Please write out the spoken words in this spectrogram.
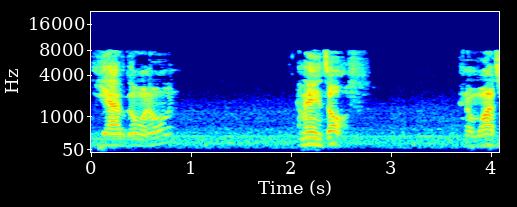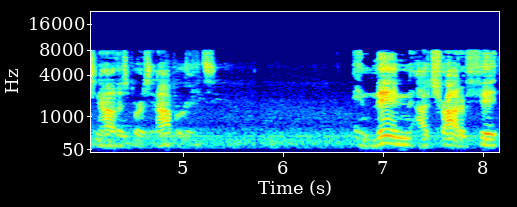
you have going on, I'm hands off. And I'm watching how this person operates. And then I try to fit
